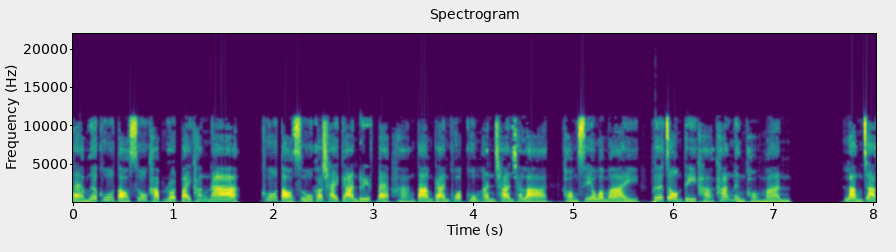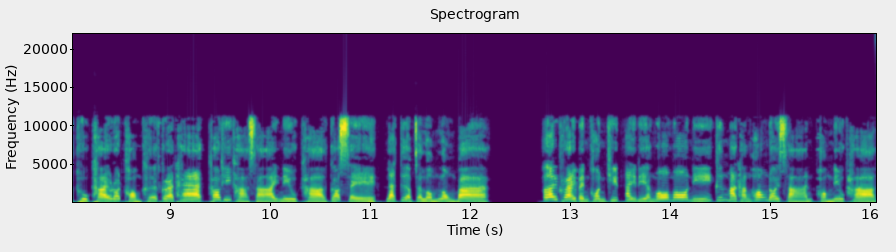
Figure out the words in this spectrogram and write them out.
แต่เมื่อคู่ต่อสู้ขับรถไปข้างหน้า คู่ต่อสู้ก็ใช้การดริฟต์แบบหางตามการควบคุมอันชาญฉลาดของเซียวไมเพื่อโจมตีขาข้างหนึ่งของมัน หลังจากถูกท้ายรถของเคิร์ตกระแทกเข้าที่ขาซ้ายนิวคาก็เซและเกือบจะล้มลงบ้า เอ้ยใครเป็นคนคิดไอเดียโง่ๆนี้ขึ้นมาทางห้องโดยสารของนิวคาร์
